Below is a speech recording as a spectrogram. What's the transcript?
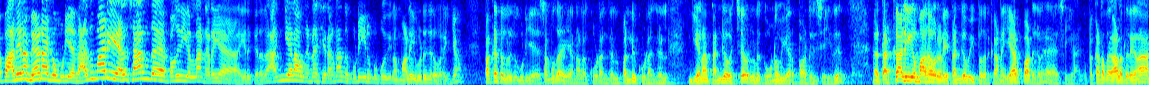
அப்போ அதையெல்லாம் மேடாக்க முடியாது. அது மாதிரி அது சார்ந்த பகுதிகள்லாம் நிறைய இருக்கிறது. அங்கேயெல்லாம் அவங்க என்ன செய்கிறாங்கன்னா அந்த குடியிருப்பு பகுதியில் மழை விடுகிற வரைக்கும் பக்கத்தில் இருக்கக்கூடிய சமுதாய நல கூடங்கள் பள்ளிக்கூடங்கள் இங்கெல்லாம் தங்க வச்சு அவர்களுக்கு உணவு ஏற்பாடு செய்து தற்காலிகமாக அவர்களை தங்க வைப்பதற்கான ஏற்பாடுகளை செய்கிறாங்க இப்போ கடந்த காலத்துலலாம்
